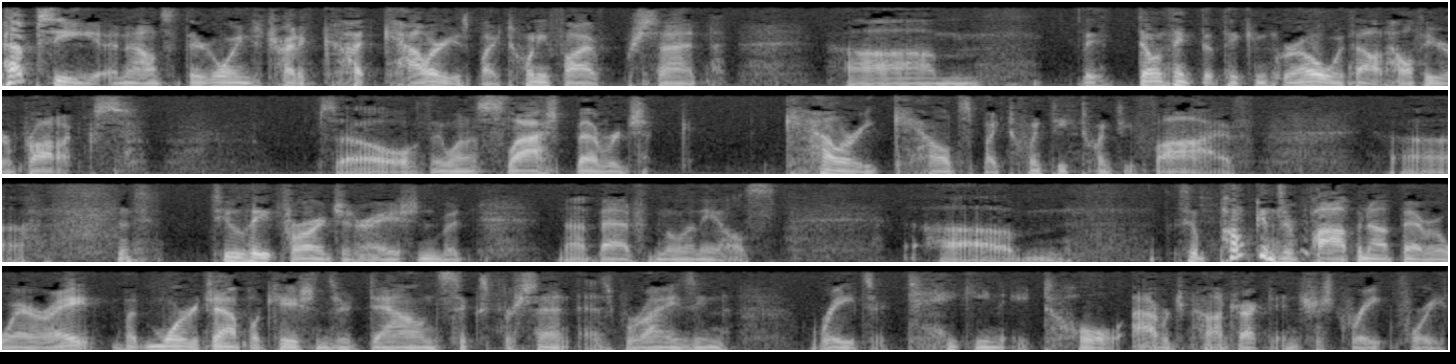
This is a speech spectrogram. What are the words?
Pepsi announced that they're going to try to cut calories by 25%. Um, they don't think that they can grow without healthier products. So they want to slash beverage calorie counts by 2025. Uh, too late for our generation, but not bad for millennials. Um, so pumpkins are popping up everywhere, right? But mortgage applications are down 6% as rising rates are taking a toll. Average contract interest rate for a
